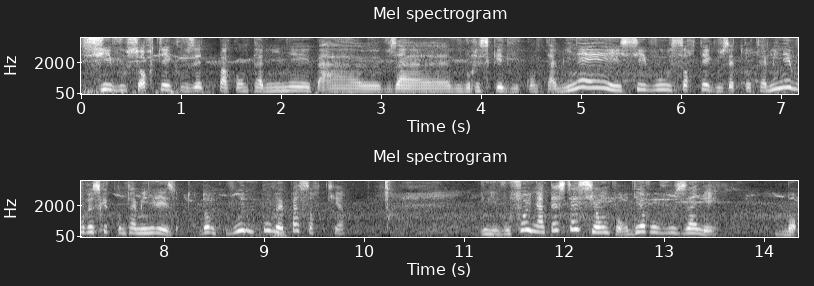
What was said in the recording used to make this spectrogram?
si vous sortez que vous n'êtes pas contaminé, bah, euh, vous, vous, risquez de vous contaminer. Et si vous sortez que vous êtes contaminé, vous risquez de contaminer les autres. Donc, vous ne pouvez pas sortir. Il vous faut une attestation pour dire où vous allez. Bon.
